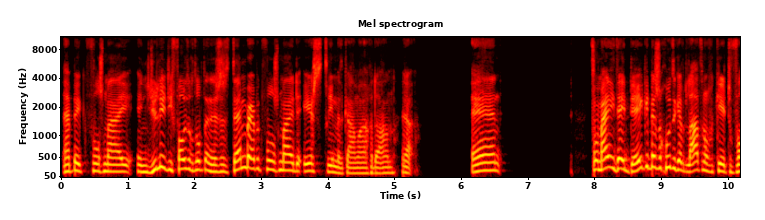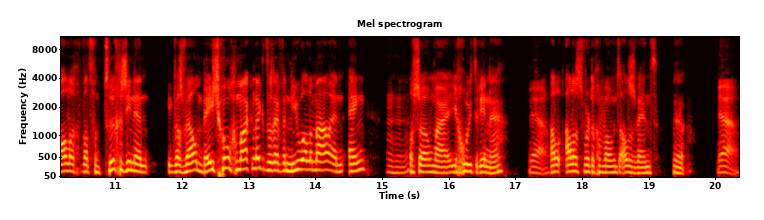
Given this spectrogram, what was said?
heb ik volgens mij in juli die foto gedropt. En in september heb ik volgens mij de eerste stream met camera gedaan. Ja. En voor mijn idee deed ik het best wel goed. Ik heb het later nog een keer toevallig wat van teruggezien. En ik was wel een beetje ongemakkelijk. Het was even nieuw allemaal en eng Mhm. of zo. Maar je groeit erin, hè. Ja. Al, alles wordt een gewoonte, alles went. Ja. Ja,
